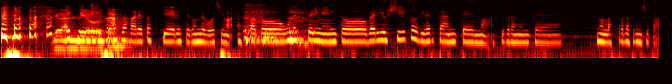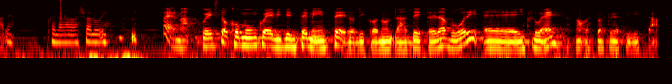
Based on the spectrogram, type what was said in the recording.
e quindi mi sono messa a fare tastiere, seconde voci, ma è stato un esperimento ben riuscito, divertente, ma sicuramente non la strada principale. Quella la lascio a lui. Beh, ma questo comunque evidentemente, lo dico non da addetto ai lavori, influenza, no? La tua creatività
